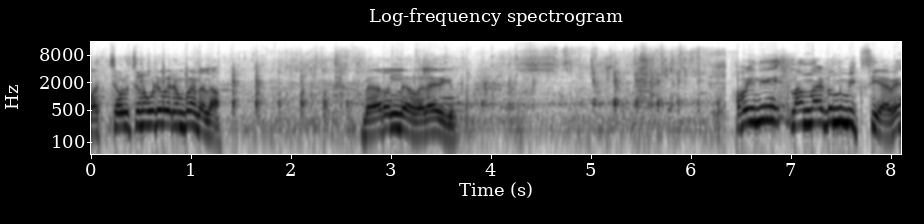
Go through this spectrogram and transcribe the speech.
പച്ച വെളിച്ചെണ്ണ കൂടി വരുമ്പോൾ ഉണ്ടല്ലോ വേറെ ലെവലായിരിക്കും അപ്പോൾ ഇനി നന്നായിട്ടൊന്ന് മിക്സ് ചെയ്യാവേ.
